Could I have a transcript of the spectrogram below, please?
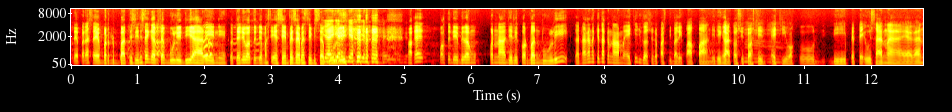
Daripada saya berdebat di sini saya nggak bisa bully dia hari ini. Jadi waktu dia masih SMP saya masih bisa Iya, iya, bully. iya, iya, iya. Makanya waktu dia bilang pernah jadi korban bully, karena kan kita kenal sama Eci juga sudah pas di Balikpapan. Jadi nggak tahu situasi Mm, mm, mm. Eci waktu di PPU sana ya kan.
